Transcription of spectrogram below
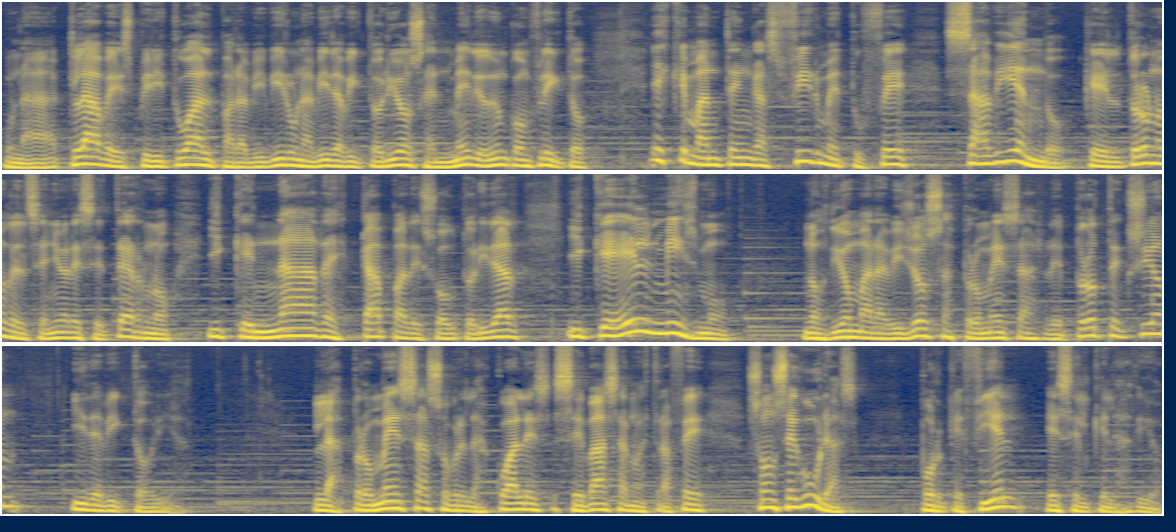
Una clave espiritual para vivir una vida victoriosa en medio de un conflicto es que mantengas firme tu fe sabiendo que el trono del Señor es eterno y que nada escapa de su autoridad y que Él mismo nos dio maravillosas promesas de protección y de victoria. Las promesas sobre las cuales se basa nuestra fe son seguras porque fiel es el que las dio.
